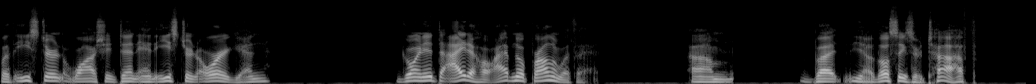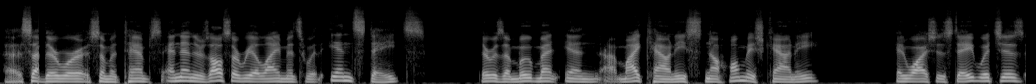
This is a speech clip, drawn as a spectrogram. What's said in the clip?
with Eastern Washington and Eastern Oregon going into Idaho. I have no problem with that. Um, but, you know, those things are tough. Uh, so there were some attempts. And then there's also realignments within states. There was a movement in uh, my county, Snohomish County in Washington State, which is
